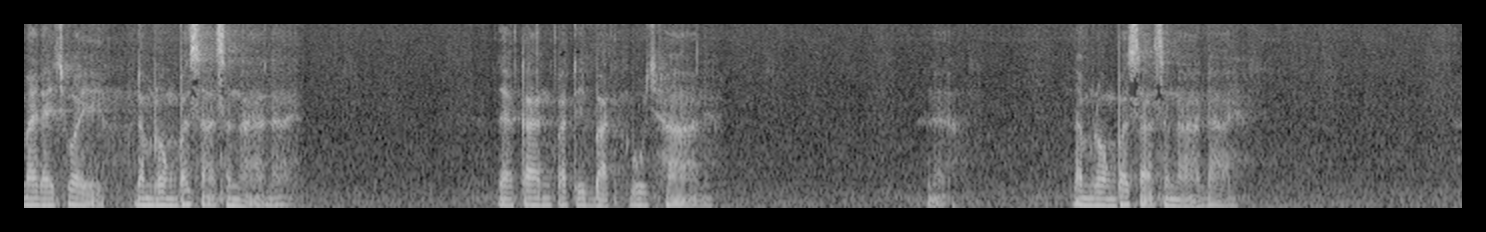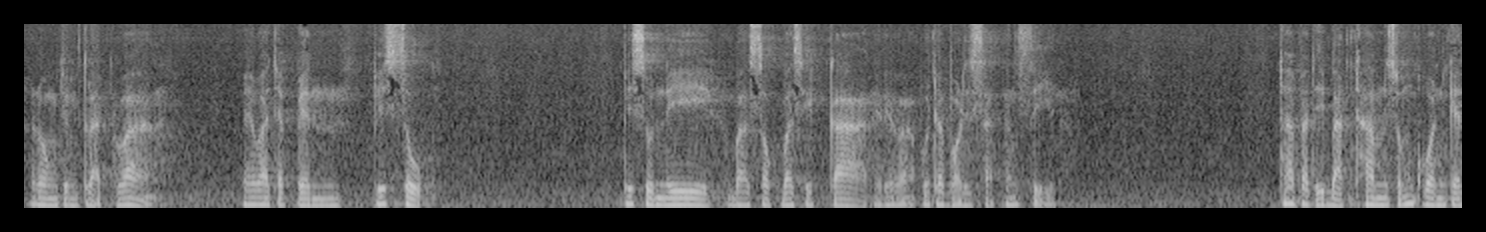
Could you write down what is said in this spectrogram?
ไม่ได้ช่วยดำรงพระศาสนาได้ แต่การปฏิบัติบูชาเนี่ยนะดำรงพระศาสนาได้ลงจึงตรัสว่า ไม่ว่าจะเป็นพิสุพิสุณีบาศกบาสิกาเรียกว่าพุทธบริษัททั้งสี่ถ้าปฏิบัติธรรมสมควรแก่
